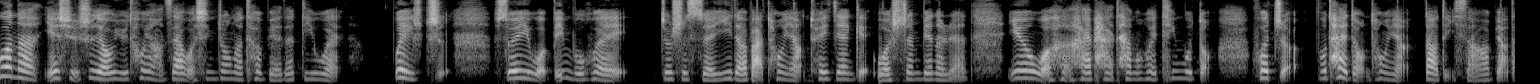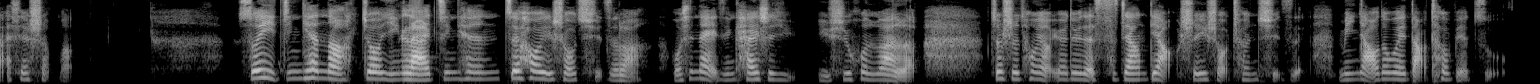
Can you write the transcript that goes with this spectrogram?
不过呢，也许是由于痛痒在我心中的特别的地位位置，所以我并不会就是随意的把痛痒推荐给我身边的人，因为我很害怕他们会听不懂，或者不太懂痛痒到底想要表达些什么。所以今天呢，就迎来今天最后一首曲子了。我现在已经开始语语序混乱了。这是痛仰乐队的思江调，是一首纯曲子，民谣的味道特别足。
